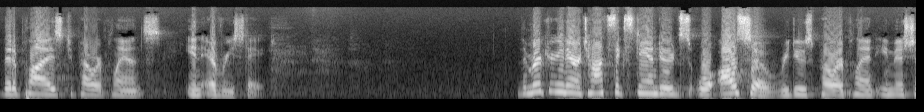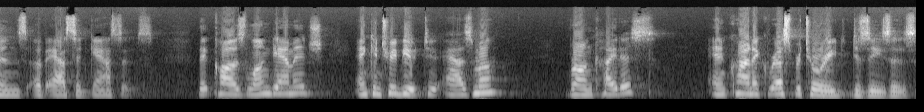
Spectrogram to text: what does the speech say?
that applies to power plants in every state. The mercury and air toxic standards will also reduce power plant emissions of acid gases that cause lung damage and contribute to asthma, bronchitis, and chronic respiratory diseases,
